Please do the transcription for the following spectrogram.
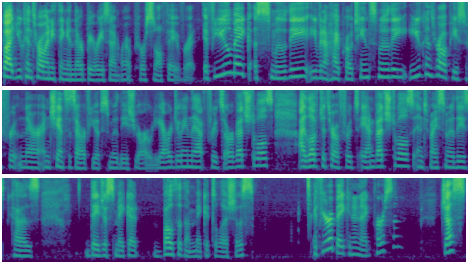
but you can throw anything in there. Berries, I'm a personal favorite. If you make a smoothie, even a high protein smoothie, you can throw a piece of fruit in there. And chances are, if you have smoothies, you already are doing that, fruits or vegetables. I love to throw fruits and vegetables into my smoothies because they just make it both of them make it delicious. If you're a bacon and egg person, just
